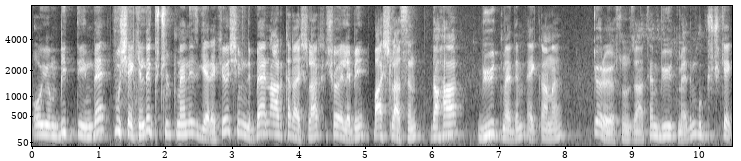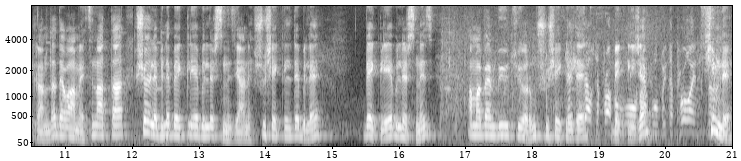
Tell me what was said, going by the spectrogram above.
oyun bittiğinde bu şekilde küçültmeniz gerekiyor. Şimdi ben arkadaşlar şöyle bir başlasın. Daha büyütmedim ekranı. Görüyorsunuz zaten büyütmedim. Bu küçük ekranda devam etsin. Hatta şöyle bile bekleyebilirsiniz. Yani şu şekilde bile bekleyebilirsiniz. Ama ben büyütüyorum. Şu şekilde bekleyeceğim. Şimdi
